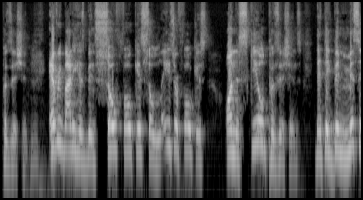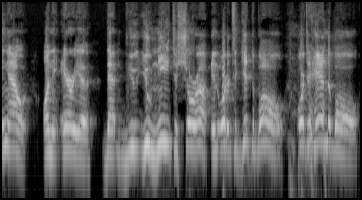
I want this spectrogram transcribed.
position. Mm-hmm. Everybody has been so focused, so laser focused on the skilled positions that they've been missing out on the area that you you need to shore up in order to get the ball or to hand the ball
